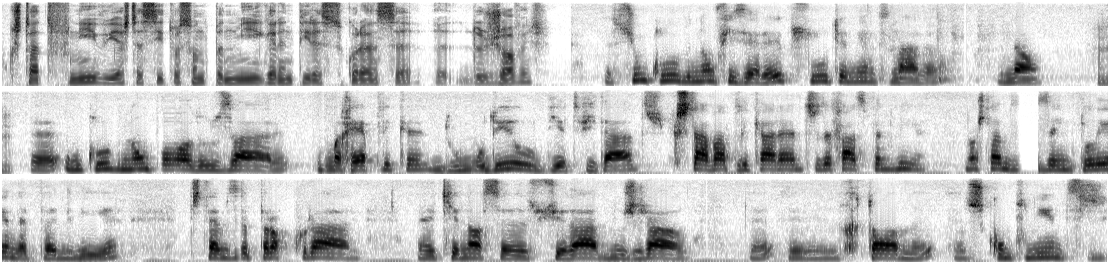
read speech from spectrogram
que está definido e esta situação de pandemia e garantir a segurança eh, dos jovens? Se um clube não fizer absolutamente nada, não. Hum. Uh, um clube não pode usar uma réplica do modelo de atividades que estava a aplicar antes da fase de pandemia. Nós estamos em plena pandemia, estamos a procurar uh, que a nossa sociedade, no geral, eh, retome as componentes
